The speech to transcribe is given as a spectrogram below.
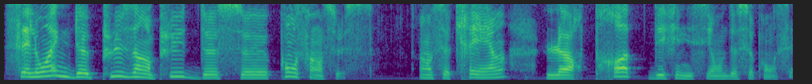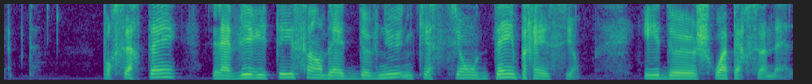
s'éloignent de plus en plus de ce consensus en se créant leur propre définition de ce concept. Pour certains, la vérité semble être devenue une question d'impression et de choix personnel.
